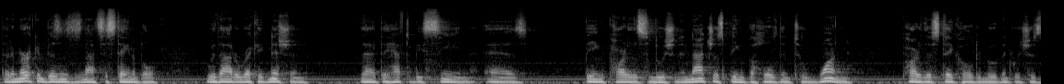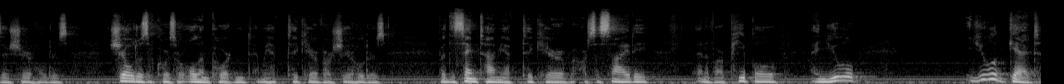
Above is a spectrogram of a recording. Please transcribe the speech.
that American business is not sustainable without a recognition that they have to be seen as being part of the solution and not just being beholden to one part of the stakeholder movement, which is their shareholders. Shareholders, of course, are all important, and we have to take care of our shareholders. But at the same time, you have to take care of our society and of our people, and you will, you will get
